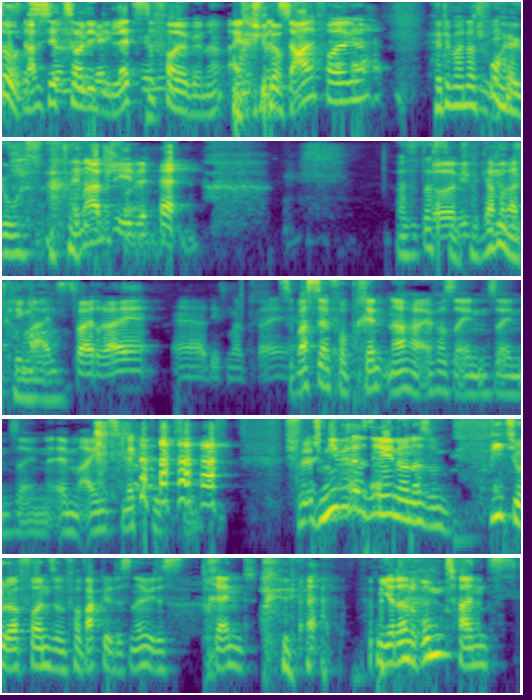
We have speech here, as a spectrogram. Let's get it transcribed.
So, das ist jetzt heute die letzte Folge, ne? Eine Genau. Spezialfolge. Hätte man das vorher gewusst. Zum Abschied. Was ist das Aber denn? wie viele Kameras kriegen wir? Kamera. Eins, zwei, drei. Ja, diesmal drei. Sebastian ja. verbrennt nachher einfach sein, sein, sein M1 MacBook. Ich will euch nie wieder sehen und dann so ein Video davon, so ein verwackeltes, ne, wie das brennt. Wie er dann rumtanzt.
